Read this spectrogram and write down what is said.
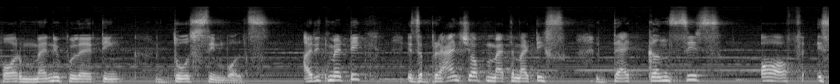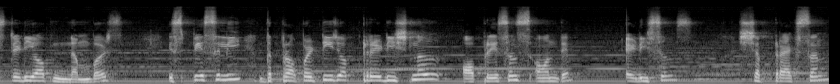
for manipulating those symbols. Arithmetic is a branch of mathematics that consists of study of numbers, especially the properties of traditional operations on them, additions, subtraction,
